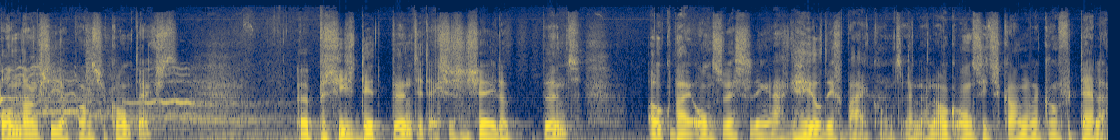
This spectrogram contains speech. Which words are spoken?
ondanks de Japanse context, eh, precies dit punt, dit existentiële punt, ook bij ons Westerlingen eigenlijk heel dichtbij komt. En, en ook ons iets kan, eh, kan vertellen.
